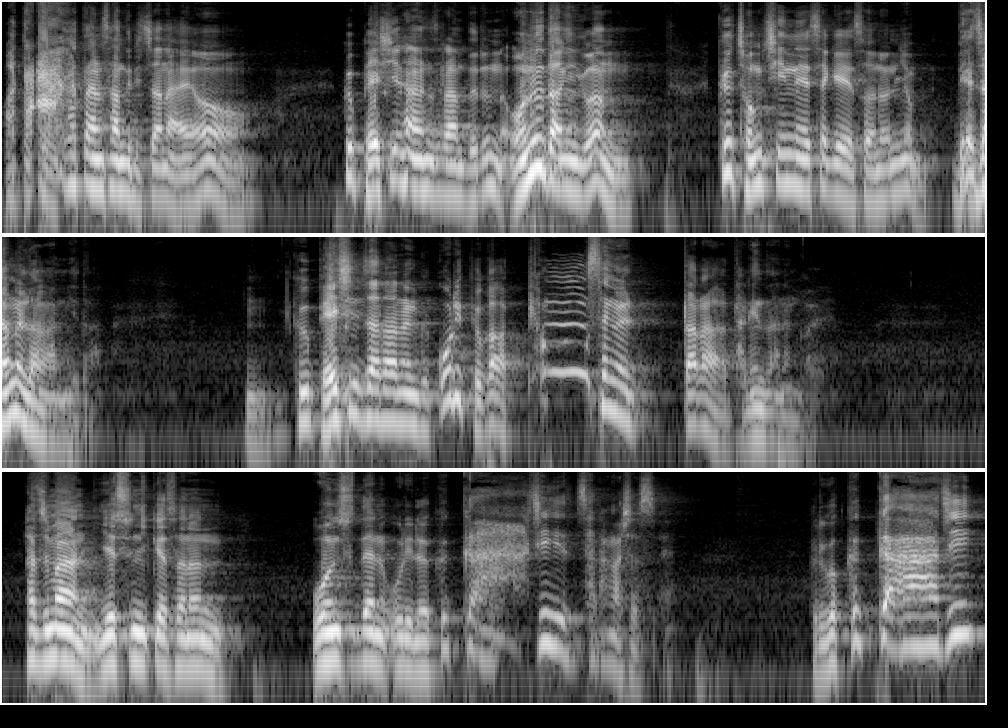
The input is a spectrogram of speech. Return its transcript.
왔다 갔다 하는 사람들 있잖아요. 그 배신하는 사람들은 어느 당이건 그 정치인의 세계에서는요, 매장을 당합니다. 음, 그 배신자라는 그 꼬리표가 평생을 따라다닌다는 거예요. 하지만 예수님께서는 원수된 우리를 끝까지 사랑하셨어요. 그리고 끝까지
